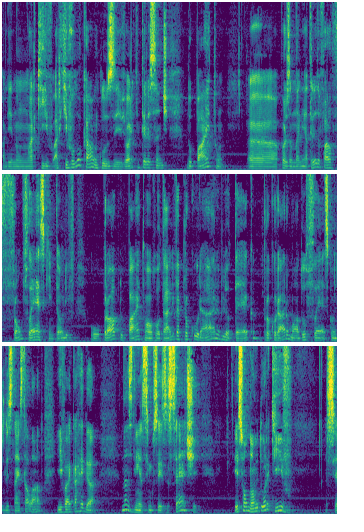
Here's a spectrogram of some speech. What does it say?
ali num arquivo, arquivo local inclusive, olha que interessante, do Python, uh, por exemplo, na linha 3 eu falo from Flask, então ele, o próprio Python, ao rodar, ele vai procurar a biblioteca, procurar o módulo Flask, onde ele está instalado, e vai carregar. Nas linhas 5, 6 e 7, esse é o nome do arquivo. Se,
